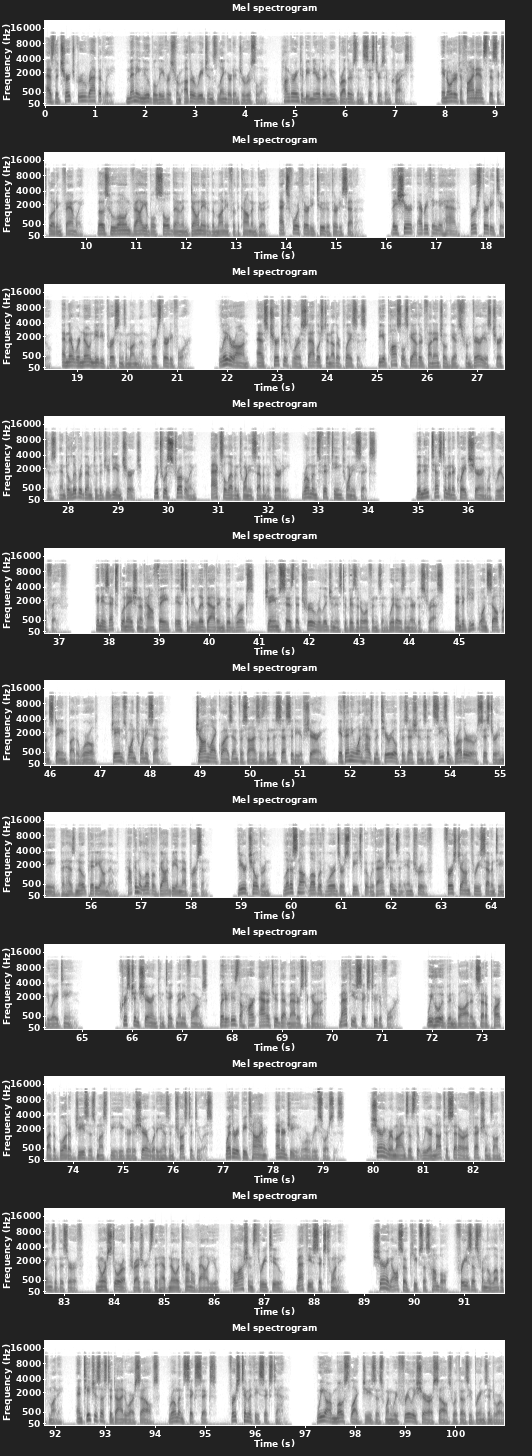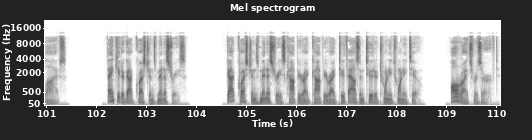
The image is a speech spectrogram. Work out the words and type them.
As the church grew rapidly, many new believers from other regions lingered in Jerusalem, hungering to be near their new brothers and sisters in Christ. In order to finance this exploding family, those who owned valuables sold them and donated the money for the common good. Acts 4:32 37. They shared everything they had, verse 32, and there were no needy persons among them, verse 34. Later on, as churches were established in other places, the apostles gathered financial gifts from various churches and delivered them to the Judean church, which was struggling. Acts 11:27 30, Romans 15:26. The New Testament equates sharing with real faith. In his explanation of how faith is to be lived out in good works, James says that true religion is to visit orphans and widows in their distress and to keep oneself unstained by the world. James 1:27. John likewise emphasizes the necessity of sharing, if anyone has material possessions and sees a brother or sister in need but has no pity on them, how can the love of God be in that person? Dear children, let us not love with words or speech but with actions and in truth. 1 John 3:17 18. Christian sharing can take many forms, but it is the heart attitude that matters to God. Matthew 6 2 4. We who have been bought and set apart by the blood of Jesus must be eager to share what he has entrusted to us, whether it be time, energy, or resources. Sharing reminds us that we are not to set our affections on things of this earth, nor store up treasures that have no eternal value. Colossians 3:2, Matthew 6:20. Sharing also keeps us humble, frees us from the love of money, and teaches us to die to ourselves. Romans 6 6, 1 Timothy 6:10. We are most like Jesus when we freely share ourselves with those he brings into our lives. Thank you to Got Questions Ministries. Got Questions Ministries copyright copyright 2002 to 2022. All rights reserved.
